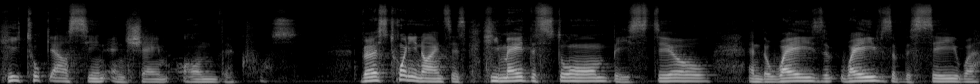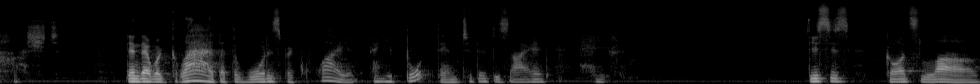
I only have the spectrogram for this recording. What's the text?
He took our sin and shame on the cross. Verse 29 says, He made the storm be still, and the waves, waves of the sea were hushed. Then they were glad that the waters were quiet, and He brought them to their desired haven. This is God's love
